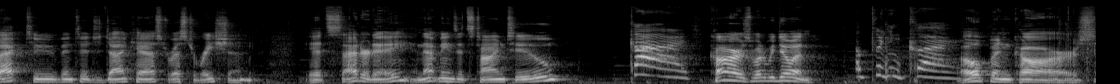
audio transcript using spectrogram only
Back to Vintage Diecast Restoration. It's Saturday, and that means it's time to... Cars! Cars, what are we doing? Opening cars. Open cars.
